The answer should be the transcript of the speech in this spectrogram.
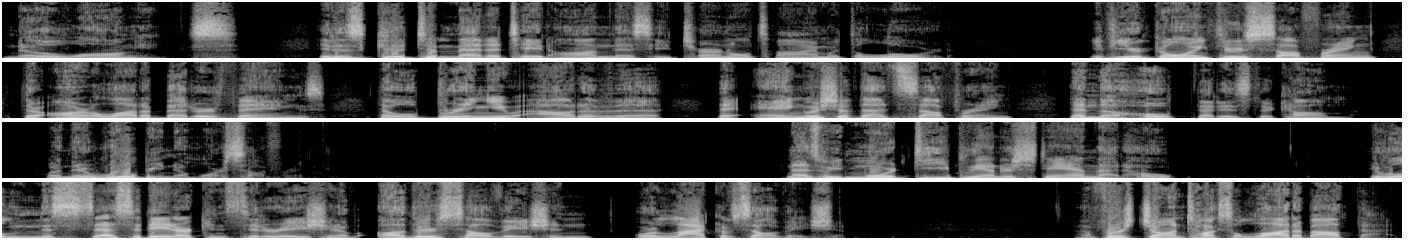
no longings. It is good to meditate on this eternal time with the Lord. If you're going through suffering, there aren't a lot of better things that will bring you out of the, the anguish of that suffering than the hope that is to come when there will be no more suffering. And as we more deeply understand that hope, it will necessitate our consideration of other salvation or lack of salvation. First John talks a lot about that.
